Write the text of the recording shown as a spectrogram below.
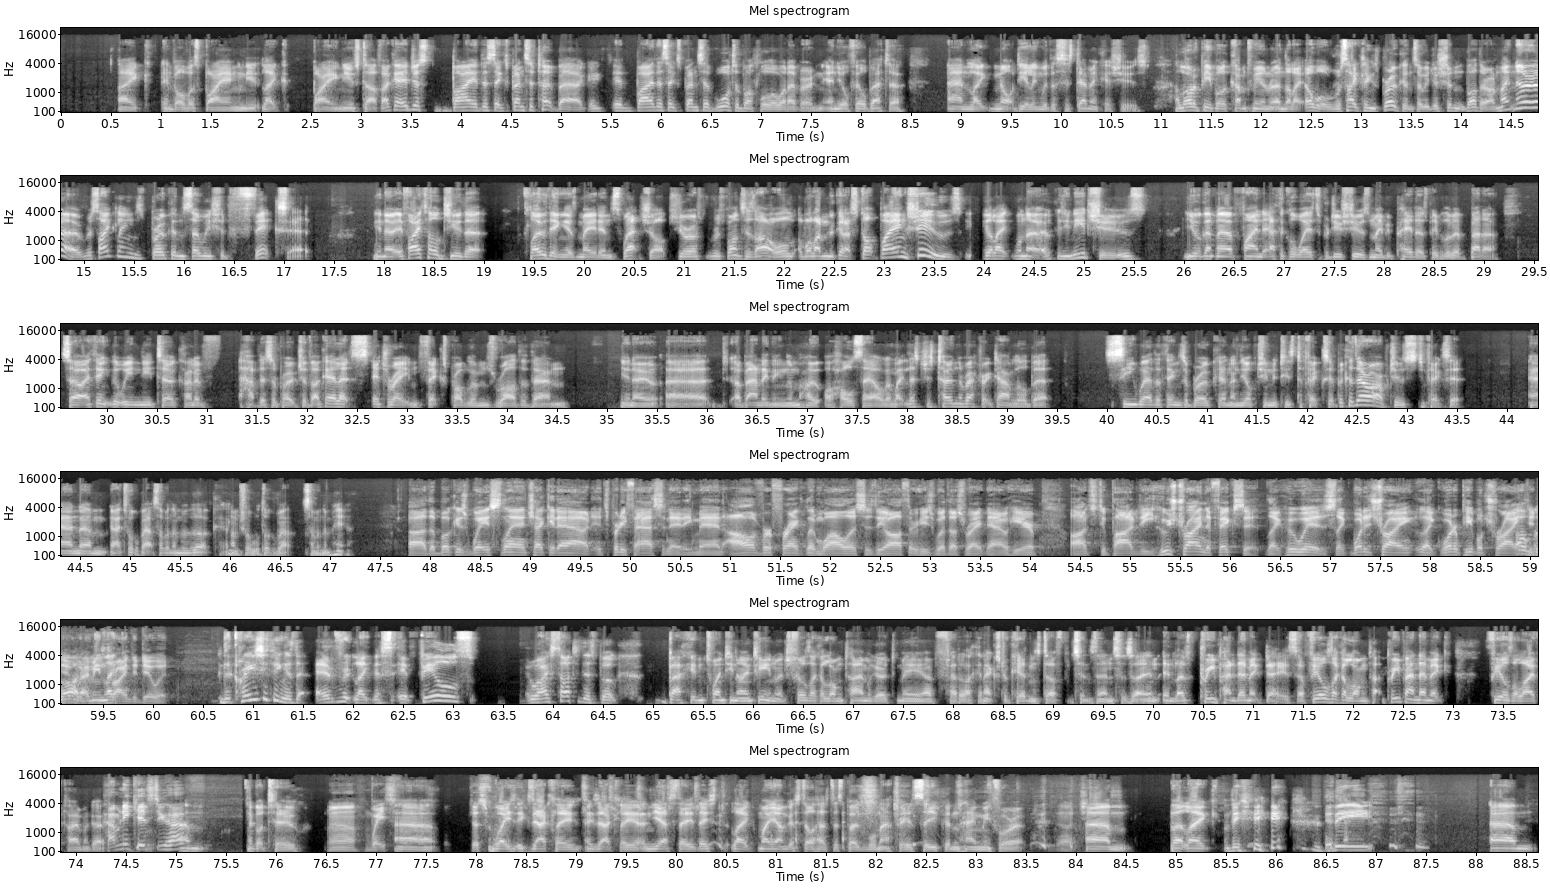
like involve us buying new, like buying new stuff. Okay, just buy this expensive tote bag, it, it, buy this expensive water bottle or whatever, and, and, you'll feel better. And like not dealing with the systemic issues. A lot of people come to me and, and they're like, "Oh, well, recycling's broken, so we just shouldn't bother." I'm like, "No, no, no, recycling's broken, so we should fix it." You know, if I told you that clothing is made in sweatshops, your response is, "Oh, well, well I'm going to stop buying shoes." You're like, "Well, no, because you need shoes. You're going to find ethical ways to produce shoes and maybe pay those people a bit better." So I think that we need to kind of have this approach of okay, let's iterate and fix problems rather than you know uh, abandoning them ho- wholesale and like let's just tone the rhetoric down a little bit, see where the things are broken and the opportunities to fix it because there are opportunities to fix it. And um, I talk about some of them in the book, and I'm sure we'll talk about some of them here. Uh, the book is Wasteland. Check it out. It's pretty fascinating, man. Oliver Franklin Wallis is the author. He's with us right now here on Stupidity. Who's trying to fix it? Like, who is? Like, what is trying? Like, what are people trying Oh, to God, do? I mean, like- trying to do it. The crazy thing is that every like this it feels well i started this book back in 2019 which feels like a long time ago to me. I've had like an extra kid and stuff since then. So in, in those pre-pandemic days it feels like a long time pre-pandemic feels a lifetime ago. How many kids do you have? um i got two. Uh, wait. uh Just wait exactly exactly. And yes they they st- like my youngest still has disposable nappies so you can hang me for it. Oh, um, but like the the um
